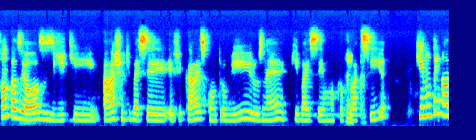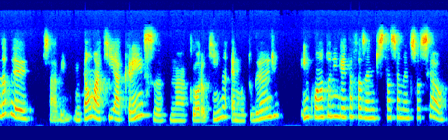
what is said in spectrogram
fantasiosas de que acham que vai ser eficaz contra o vírus, né? Que vai ser uma profilaxia, uhum. Que não tem nada a ver, sabe? Então aqui a crença na cloroquina é muito grande, enquanto ninguém está fazendo distanciamento social.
